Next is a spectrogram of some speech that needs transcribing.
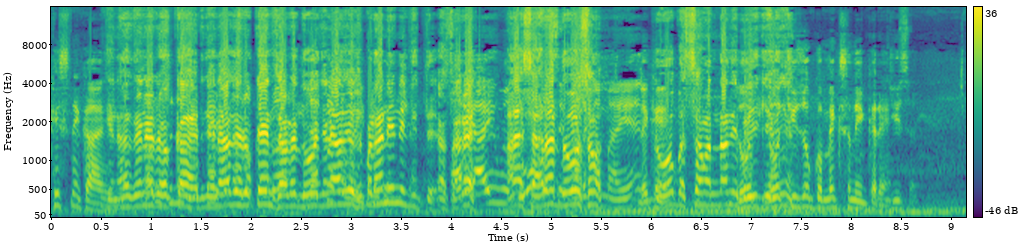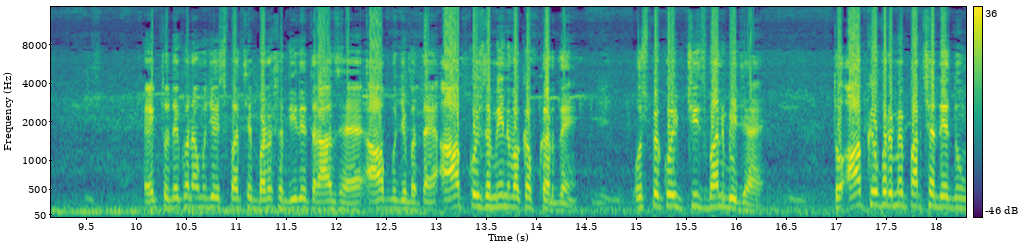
किसने कहा है? जनाजे ने रोका है जनाजे रुके हैं, साढ़े दो जनाजे से गवाही नहीं जीते सारे सारे हाँ, दो सारा दो सौ दो बच्चा बंदा ने दो, चीज़ों को मिक्स नहीं करें। जी सर। एक तो देखो ना मुझे इस पर से बड़ा शदीद इतराज है आप मुझे बताएँ आप कोई ज़मीन वकफ कर दें उस पर कोई चीज़ बन भी जाए तो आपके ऊपर मैं पर्चा दे दूँ?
